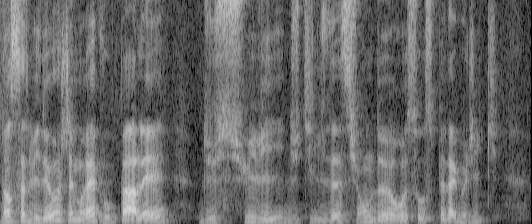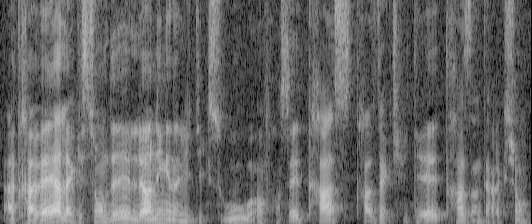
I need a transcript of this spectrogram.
Dans cette vidéo, j'aimerais vous parler du suivi d'utilisation de ressources pédagogiques à travers la question des Learning Analytics, ou en français traces, traces d'activité, traces d'interaction,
